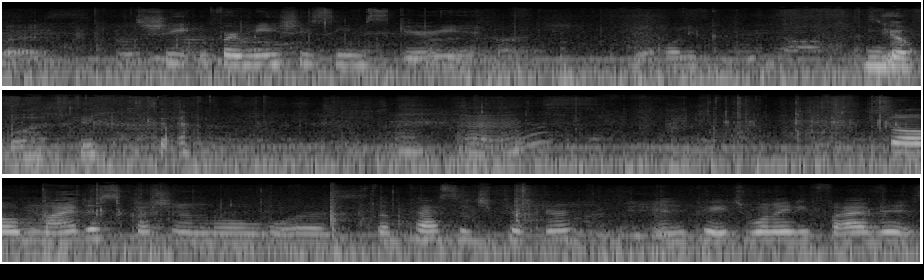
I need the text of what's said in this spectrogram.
But she, for me, she seems scary and diabolica. So my discussion role was the passage picker. In page 185, it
